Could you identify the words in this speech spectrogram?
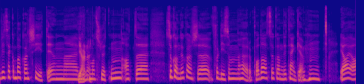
hvis jeg kan bare kan skyte inn uh, litt mot slutten at uh, Så kan du kanskje, for de som hører på, da, så kan de tenke hm, ja ja,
